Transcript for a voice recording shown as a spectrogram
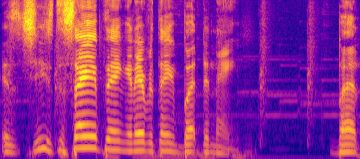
Is she's the same thing and everything but the name. But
